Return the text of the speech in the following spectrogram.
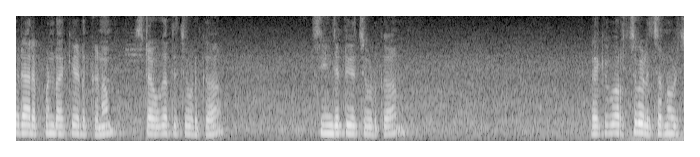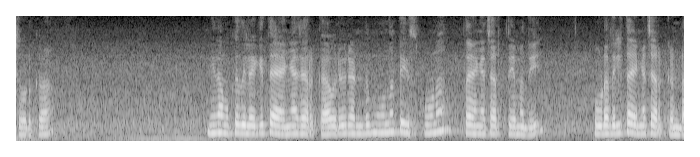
ഒരു അരപ്പുണ്ടാക്കി എടുക്കണം. സ്റ്റൗ കത്തിച്ച് കൊടുക്കുക. ചീഞ്ചട്ടി വെച്ച് കൊടുക്കുക. ഇതിലേക്ക് കുറച്ച് വെളിച്ചെണ്ണ ഒഴിച്ച് കൊടുക്കുക. ഇനി നമുക്ക് ഇതിലേക്ക് തേങ്ങ ചേർക്കുക. ഒരു രണ്ട് മൂന്ന് ടീസ്പൂണ് തേങ്ങ ചേർത്തിയാൽ മതി. കൂടുതൽ തേങ്ങ ചേർക്കണ്ട.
